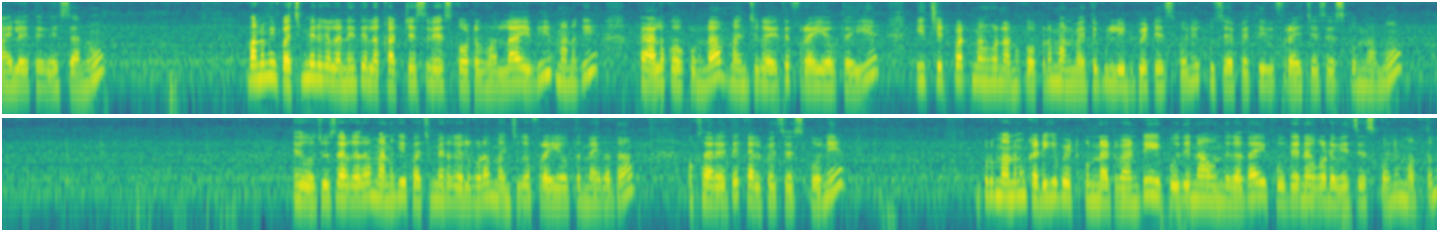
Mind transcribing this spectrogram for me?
ఆయిల్ అయితే వేసాను. మనం ఈ పచ్చిమిరకలు అనేది ఇలా కట్ చేసి వేసుకోవటం వల్ల ఇవి మనకి పేలకోకుండా మంచిగా అయితే ఫ్రై అవుతాయి. ఈ చిట్పట్ మనం కూడా అనుకోకుండా మనమైతే ఇప్పుడు లిడ్ పెట్టేసుకొని కుసేపు అయితే ఇవి ఫ్రై చేసేసుకుందాము. ఇదిగో చూసారు కదా మనకి పచ్చిమిరకాయలు కూడా మంచిగా ఫ్రై అవుతున్నాయి కదా. ఒకసారి అయితే కలిపేసేసుకొని ఇప్పుడు మనం కడిగి పెట్టుకున్నటువంటి ఈ పుదీనా ఉంది కదా ఈ పుదీనా కూడా వేసేసుకొని మొత్తం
